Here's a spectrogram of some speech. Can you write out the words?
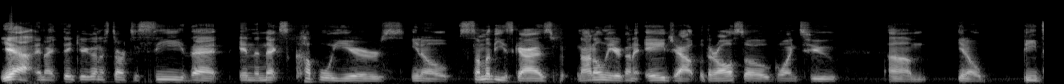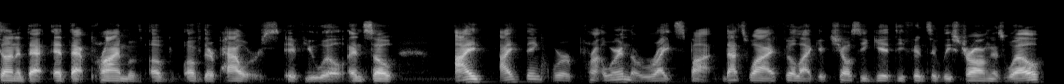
Yeah, and I think you're going to start to see that in the next couple years. You know, some of these guys not only are going to age out, but they're also going to, um, you know, be done at that at that prime of, of of their powers, if you will. And so, I I think we're we're in the right spot. That's why I feel like if Chelsea get defensively strong as well,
